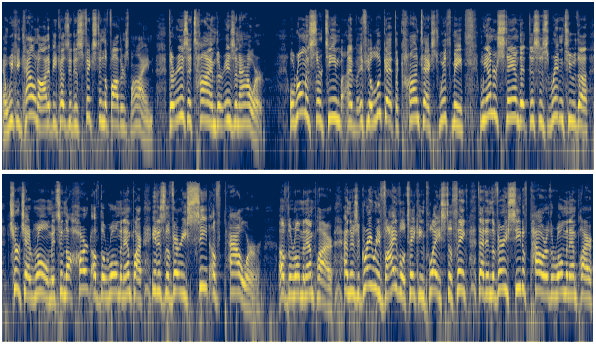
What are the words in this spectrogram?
And we can count on it because it is fixed in the Father's mind. There is a time, there is an hour. Well, Romans 13, if you look at the context with me, we understand that this is written to the church at Rome. It's in the heart of the Roman Empire, it is the very seat of power of the Roman Empire. And there's a great revival taking place to think that in the very seat of power of the Roman Empire,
